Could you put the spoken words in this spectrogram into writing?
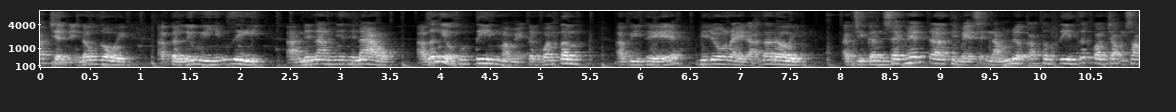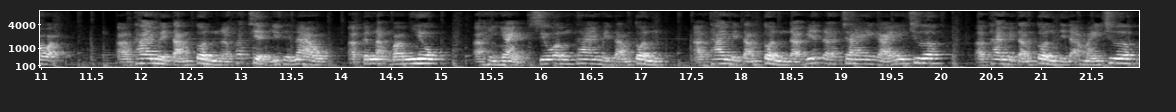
phát triển đến đâu rồi, à, cần lưu ý những gì, à, nên ăn như thế nào, à, rất nhiều thông tin mà mẹ cần quan tâm. À, vì thế video này đã ra đời. À, chỉ cần xem hết à, thì mẹ sẽ nắm được các thông tin rất quan trọng sau ạ. À, thai 18 tuần à, phát triển như thế nào, à, cân nặng bao nhiêu, à, hình ảnh siêu âm thai 18 tuần, à, thai 18 tuần đã biết à, trai gái hay chưa, à, thai 18 tuần thì đã máy chưa,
